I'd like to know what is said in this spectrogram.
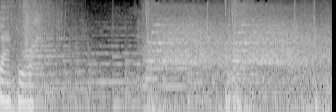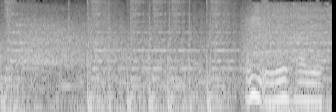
ยากอยู่อะอุ้ยเออได้อยู่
